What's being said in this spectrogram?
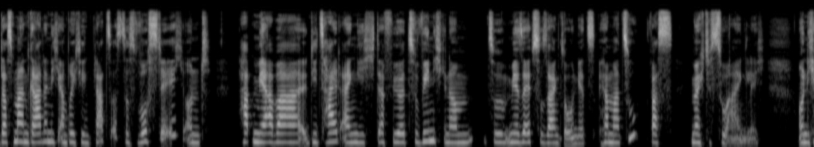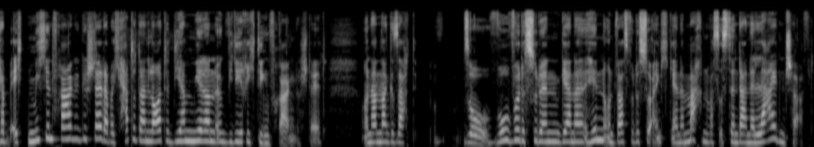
dass man gerade nicht am richtigen Platz ist. Das wusste ich und habe mir aber die Zeit eigentlich dafür zu wenig genommen, zu mir selbst zu sagen, so und jetzt hör mal zu, was möchtest du eigentlich? Und ich habe echt mich in Frage gestellt, aber ich hatte dann Leute, die haben mir dann irgendwie die richtigen Fragen gestellt und haben dann gesagt, so, wo würdest du denn gerne hin und was würdest du eigentlich gerne machen? Was ist denn deine Leidenschaft?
